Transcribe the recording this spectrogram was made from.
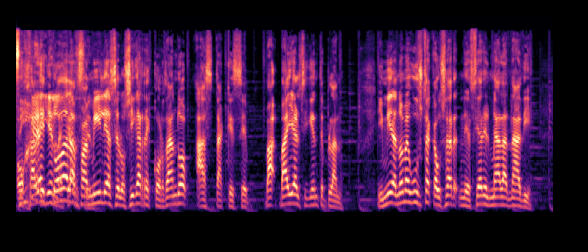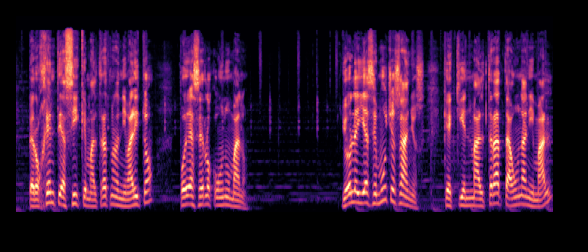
ojalá y la toda la, familia se lo siga recordando hasta que se va- vaya al siguiente plano. Y mira, no me gusta causar ni desear el mal a nadie, pero gente así que maltrata a un animalito puede hacerlo con un humano. Yo leí hace muchos años que quien maltrata a un animal,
